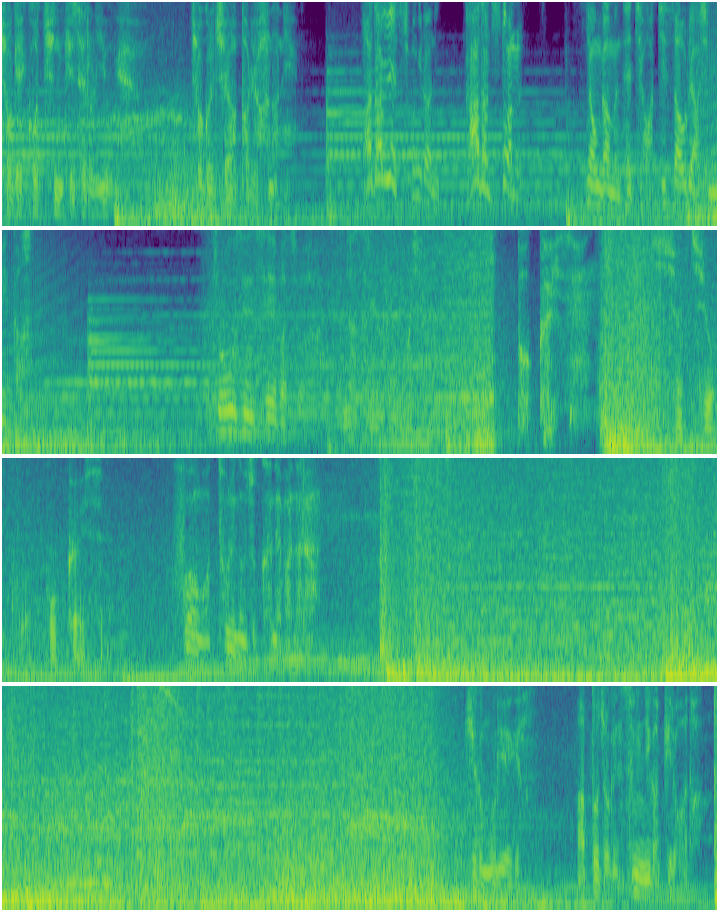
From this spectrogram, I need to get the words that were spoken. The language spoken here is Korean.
적의 거친 기세를 이용해 적을 제압하려 하나니 바다 위의 성이라니 가당치도 않는 영감은 대체 어찌 싸우려 하십니까? 조우센 세바스와 나사레를 대하리마시오. 복카이센. 샤치오코와 복카이센. 후아모 토리노즈 카네바나랑 지금 우리에겐 압도적인 승리가 필요하다.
